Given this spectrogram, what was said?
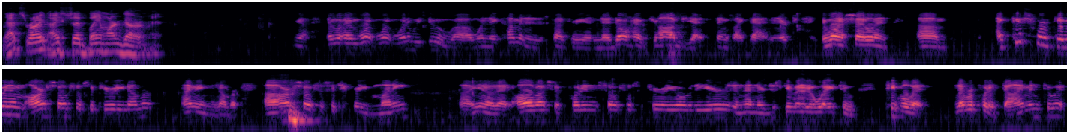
That's right. I said blame our government. Yeah, and, and what, what what do we do uh, when they come into this country and they don't have jobs yet and things like that, and they're they want to settle in? Um, I guess we're giving them our social security number. I mean number, uh, our Hmm. social security money. Uh, you know that all of us have put in social security over the years, and then they're just giving it away to people that never put a dime into it.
